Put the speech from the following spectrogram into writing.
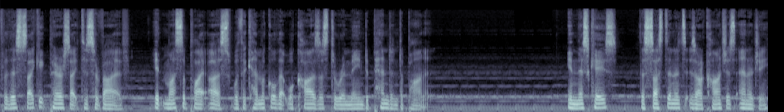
For this psychic parasite to survive, it must supply us with a chemical that will cause us to remain dependent upon it. In this case, the sustenance is our conscious energy.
